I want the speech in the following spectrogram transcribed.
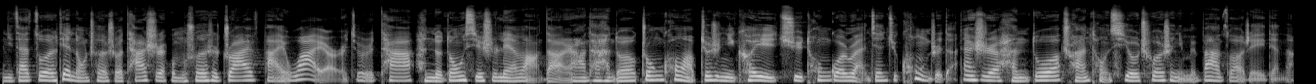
你在做电动动车的时候。它是我们说的是 drive by wire，就是它很多东西是联网的，然后它很多中控啊，就是你可以去通过软件去控制的。但是很多传统汽油车是你没办法做到这一点的。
